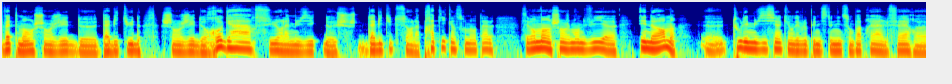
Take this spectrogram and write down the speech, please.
vêtements, changer d'habitude, changer de regard sur la musique, d'habitude sur la pratique instrumentale. C'est vraiment un changement de vie énorme euh, tous les musiciens qui ont développé une dystonie ne sont pas prêts à le faire euh,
